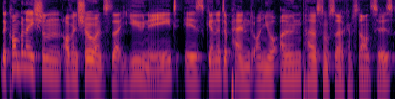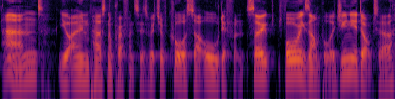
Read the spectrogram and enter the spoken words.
the combination of insurance that you need is going to depend on your own personal circumstances and your own personal preferences, which of course are all different. So, for example, a junior doctor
